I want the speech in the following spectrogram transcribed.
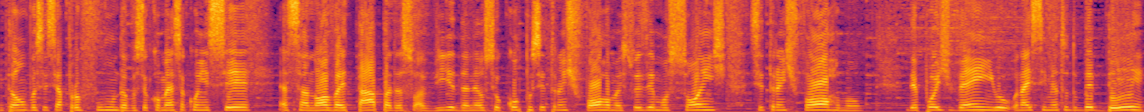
então você se aprofunda, você começa a conhecer essa nova etapa da sua vida, né? O seu corpo se transforma, as suas emoções se transformam. Depois vem o, o nascimento do bebê,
